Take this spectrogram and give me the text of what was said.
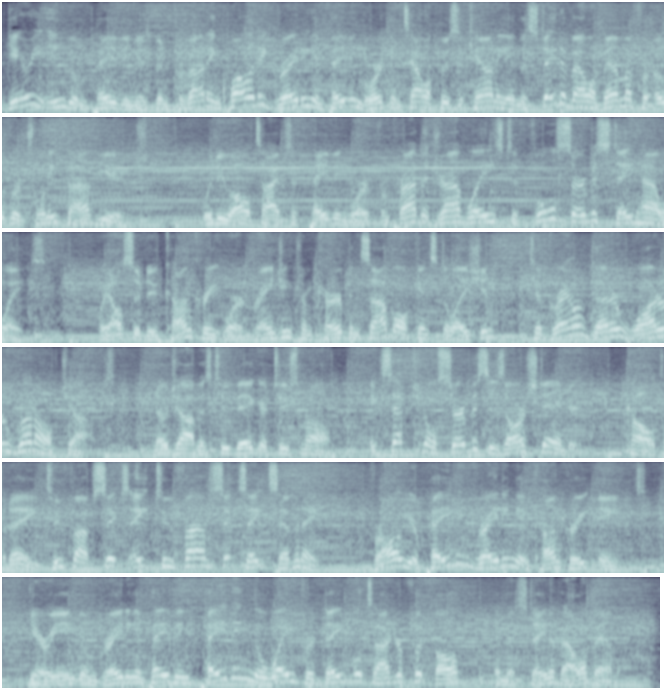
Gary Ingram Paving has been providing quality grading and paving work in Tallapoosa County and the state of Alabama for over 25 years. We do all types of paving work from private driveways to full service state highways. We also do concrete work ranging from curb and sidewalk installation to ground gutter water runoff jobs. No job is too big or too small. Exceptional service is our standard. Call today 256 825 6878 for all your paving, grading, and concrete needs. Gary Ingram Grading and Paving, paving the way for Dadeville Tiger football in the state of Alabama.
